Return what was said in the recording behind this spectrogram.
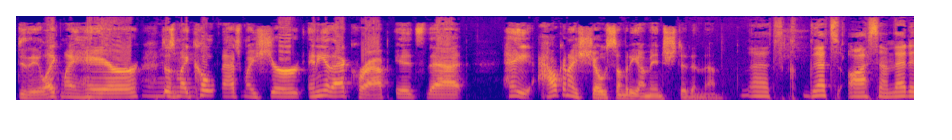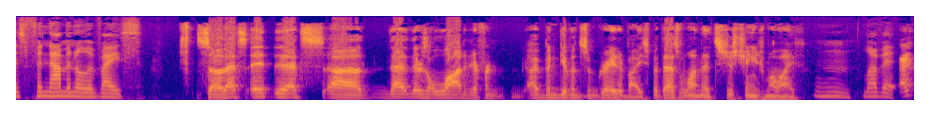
Do they like my hair? Right. Does my coat match my shirt? Any of that crap. It's that, hey, how can I show somebody I'm interested in them? That's, that's awesome. That is phenomenal advice so that's it that's uh that there's a lot of different i've been given some great advice but that's one that's just changed my life. Mm, love it. I,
